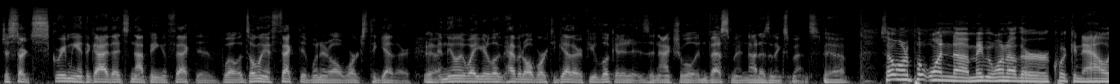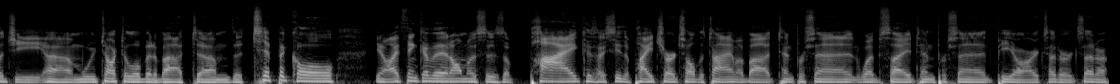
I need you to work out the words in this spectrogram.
just start screaming at the guy that's not being effective. Well, it's only effective when it all works together. Yeah. And the only way you're going to have it all work together if you look at it as an actual investment, not as an expense. Yeah. So I want to put one, uh, maybe one other quick analogy. Um, we talked a little bit about um, the typical, you know, I think of it almost as a pie because I see the pie charts all the time about 10% website, 10% PR, et cetera, et cetera.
